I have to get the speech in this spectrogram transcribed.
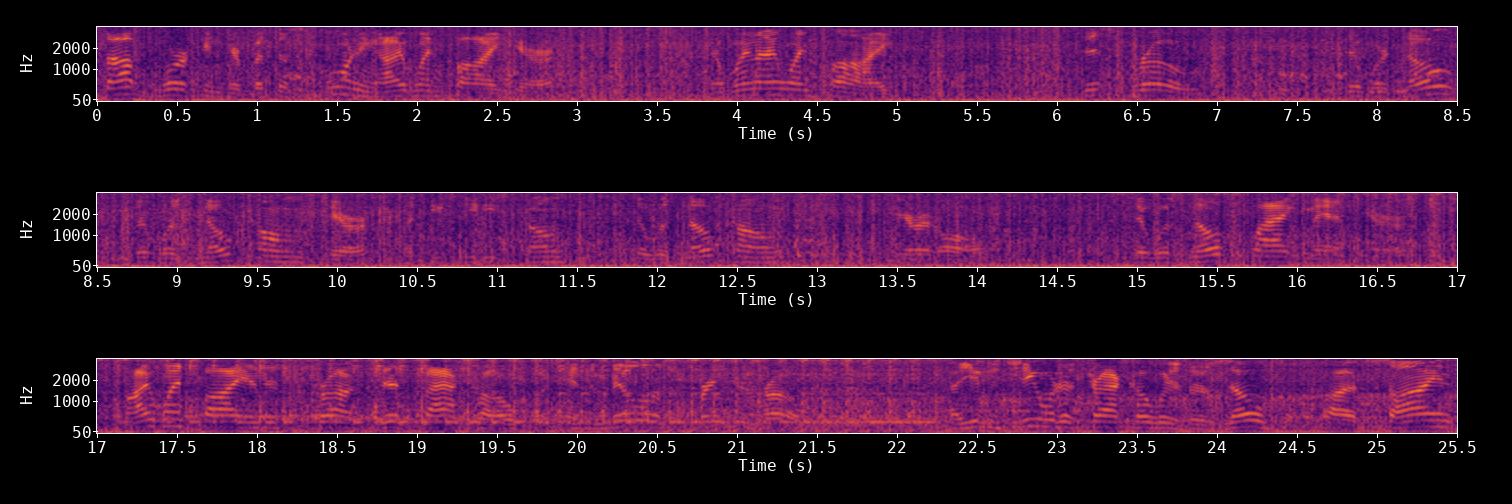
stopped working here, but this morning I went by here, and when I went by, this road, there were no, there was no cones here, like you see these cones, there was no cones here at all. There was no flagman here. I went by in this truck, this backhoe, in the middle of the freaking road. Now you can see where the track. There's no uh, signs.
